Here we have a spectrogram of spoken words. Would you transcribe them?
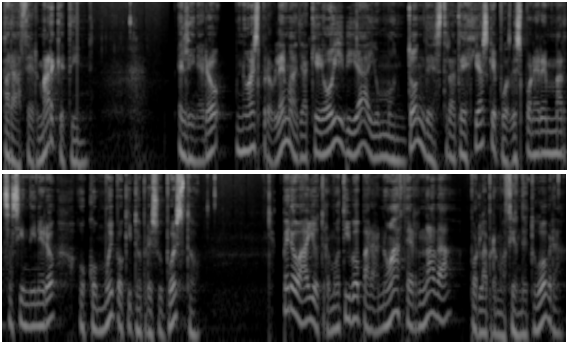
para hacer marketing. El dinero no es problema, ya que hoy día hay un montón de estrategias que puedes poner en marcha sin dinero o con muy poquito presupuesto. Pero hay otro motivo para no hacer nada por la promoción de tu obra.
